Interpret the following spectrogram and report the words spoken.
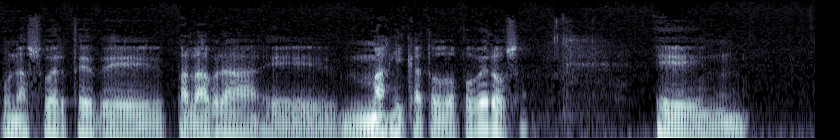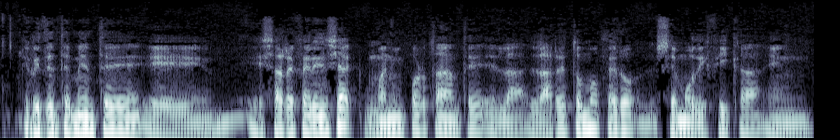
una suerte de palabra eh, mágica todopoderosa. Eh, evidentemente, eh, esa referencia, muy importante, la, la, retomo, pero se modifica en,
